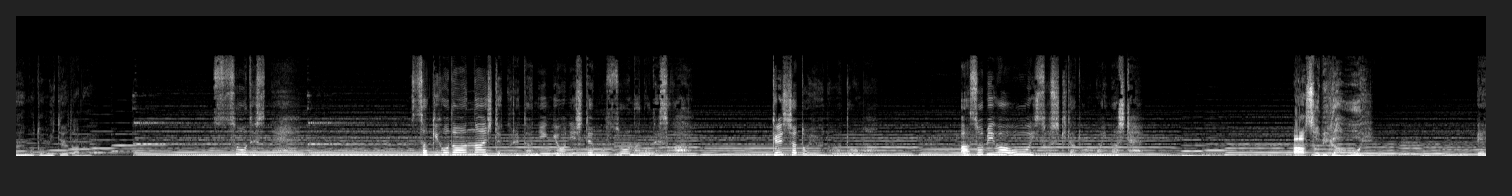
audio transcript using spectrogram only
え事みてえだな。そうですね。先ほど案内してくれた人形にしてもそうなのですが結社というのはどうも遊びが多い組織だと思いまして。遊びが多い？え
